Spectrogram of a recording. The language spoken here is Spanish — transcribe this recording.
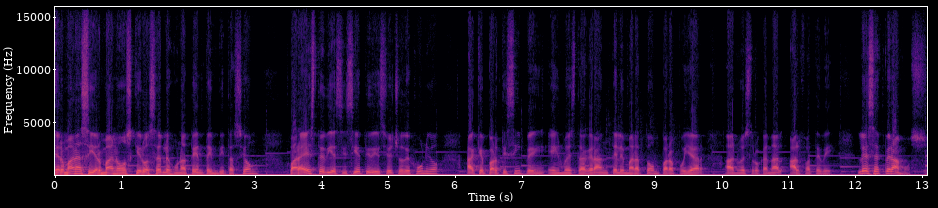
Hermanas y hermanos, quiero hacerles una atenta invitación para este 17 y 18 de junio a que participen en nuestra gran telemaratón para apoyar a nuestro canal Alfa TV. Les esperamos.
